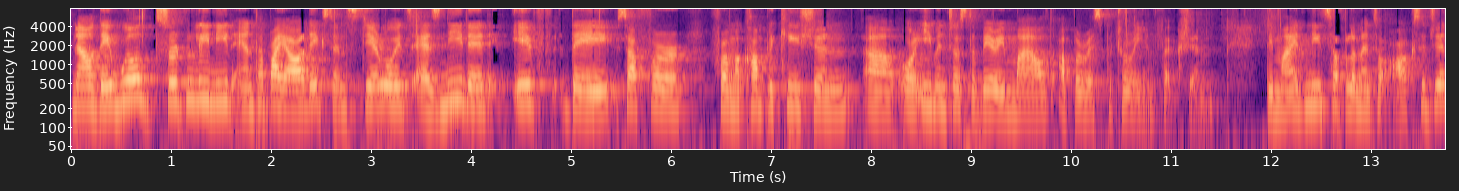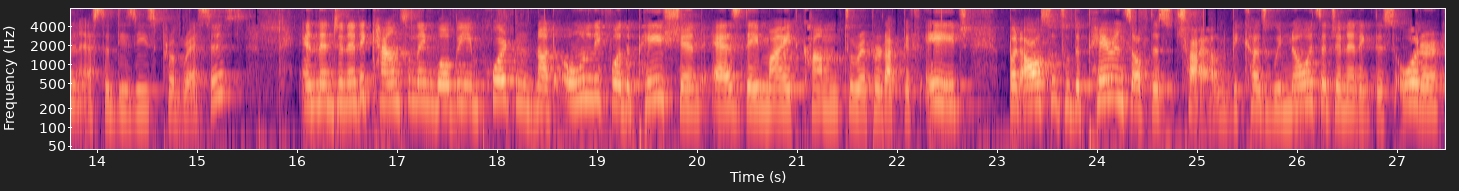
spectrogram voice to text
Now, they will certainly need antibiotics and steroids as needed if they suffer from a complication uh, or even just a very mild upper respiratory infection. They might need supplemental oxygen as the disease progresses. And then genetic counseling will be important not only for the patient as they might come to reproductive age, but also to the parents of this child because we know it's a genetic disorder.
